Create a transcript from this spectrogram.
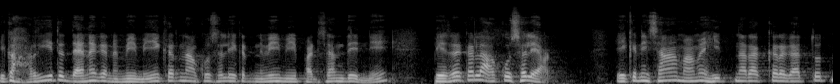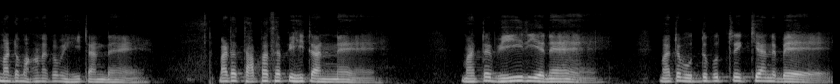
ඒක හරියට දැනගෙන මේ මේ කරන අකුසලයකට නෙවෙයි මේ පරිසම් දෙන්නේ පෙරකල අකුසලයක්. ඒක නිසා මම හිත නරක කරගත්තොත් මට මහානකම හිතන්නේ නැහැ. මට තපස පිහිටන්නේ නැහැ. මට වීරිය නෑ. මට බුද්ධ පුත්‍රයෙක් කියන්න බෑ.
